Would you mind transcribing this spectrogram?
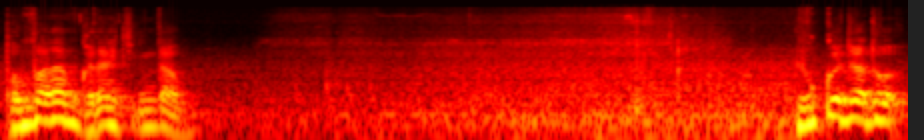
돈 받으면 그다음에 찍는다고. 유권자도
